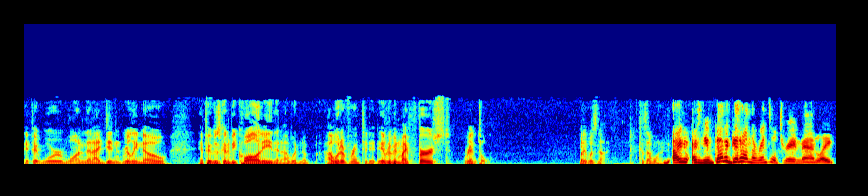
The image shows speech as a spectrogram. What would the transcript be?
if it were one that I didn't really know if it was going to be quality, then I wouldn't have. I would have rented it. It would have been my first rental, but it was not because I wanted. it. I, I, you've got to get on the rental train, man. Like,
